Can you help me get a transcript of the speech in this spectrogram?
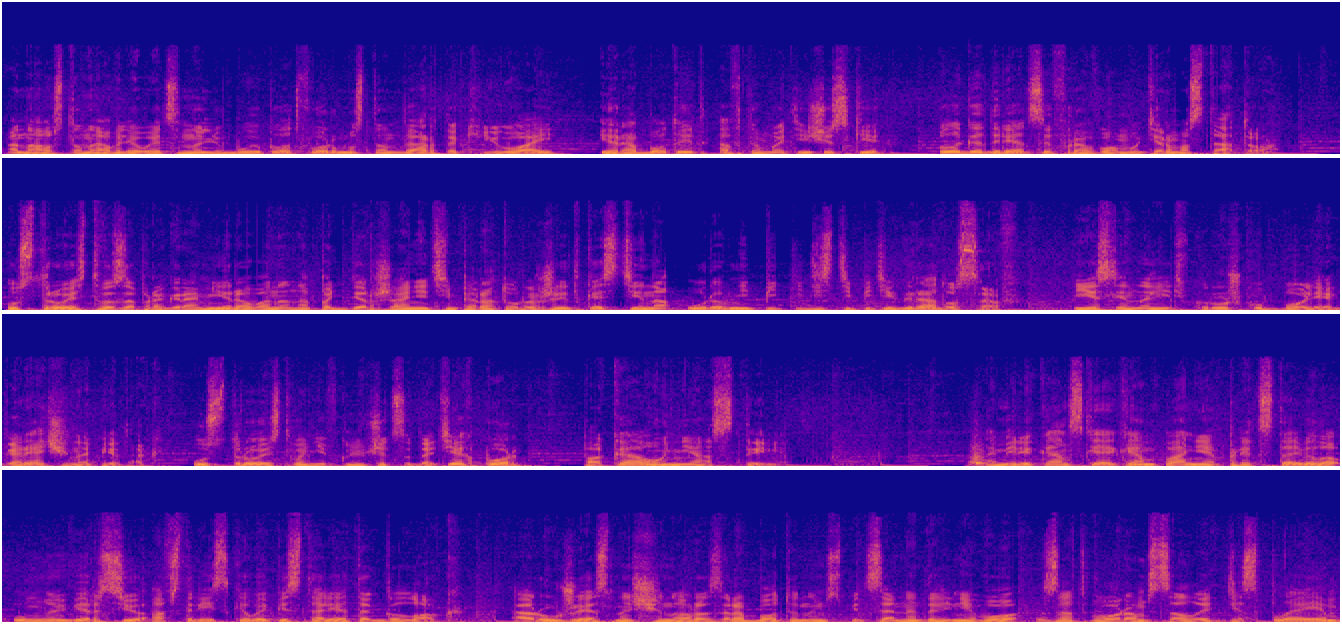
Она устанавливается на любую платформу стандарта QI и работает автоматически благодаря цифровому термостату. Устройство запрограммировано на поддержание температуры жидкости на уровне 55 градусов. Если налить в кружку более горячий напиток, устройство не включится до тех пор, пока он не остынет. Американская компания представила умную версию австрийского пистолета Glock. Оружие оснащено разработанным специально для него затвором с OLED-дисплеем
